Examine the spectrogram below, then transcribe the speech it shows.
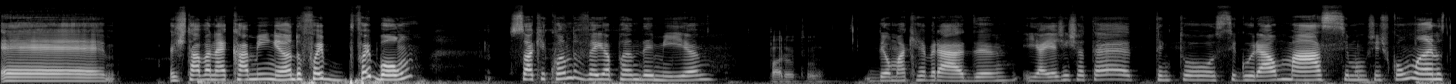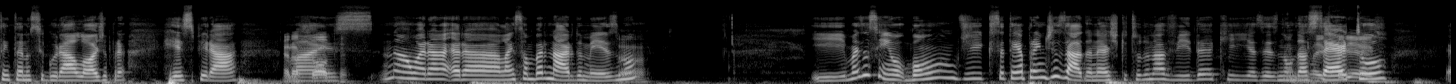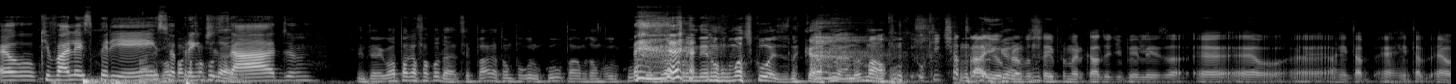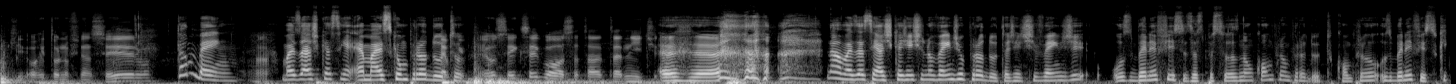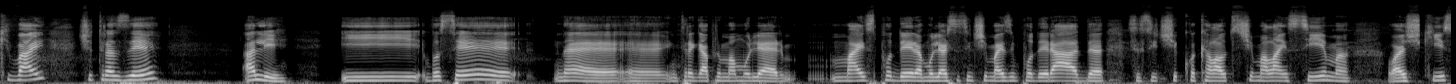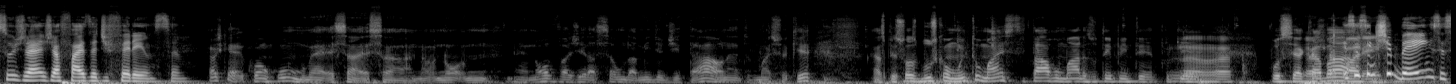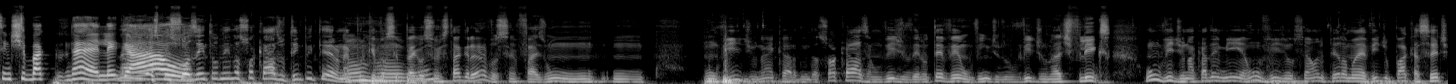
É... A gente tava, né, caminhando, foi, foi bom. Só que quando veio a pandemia, Parou tudo. deu uma quebrada. E aí a gente até tentou segurar ao máximo. A gente ficou um ano tentando segurar a loja pra respirar. Era mas não, era, era lá em São Bernardo mesmo. Tá. E mas assim, o bom de que você tem aprendizado, né? Acho que tudo na vida que às vezes não dá É certo é o que vale a experiência, Ah, aprendizado. Então, é igual pagar a faculdade. Você paga, toma um pouco no cu, paga, toma um pouco no cu, você vai aprendendo algumas coisas, né, cara? Não é normal. O que te atraiu para você ir para o mercado de beleza? É, é, o- é a renta, é, a renta, é o, que, o retorno financeiro? Também. Ah. Mas acho que assim, é mais que um É produto. porque eu sei que você gosta, tá, tá nítido. Aham. não, mas assim, acho que a gente não vende o produto, a gente vende os benefícios. As pessoas não compram o produto, compram os benefícios. O que, que vai te trazer ali? E você, né, é, entregar para uma mulher mais poder, a mulher se sentir mais empoderada, se sentir com aquela autoestima lá em cima, eu acho que isso já, já faz a diferença. Eu acho que é, com, com essa, essa no- no- né, nova geração da mídia digital, né, tudo mais isso aqui, as pessoas buscam muito mais estar arrumadas o tempo inteiro, porque Não, é. você acaba... E se sentir bem, se sentir, ba- né, Não, legal. e as pessoas entram dentro da sua casa o tempo inteiro, né? Porque você Uhum. pega o seu Instagram, você faz um, um, um, um vídeo, né, cara, dentro da sua casa, um vídeo vendo TV, um vídeo, um vídeo no Netflix, um vídeo na academia, um vídeo não sei onde, pelo amor, é vídeo pra cacete.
